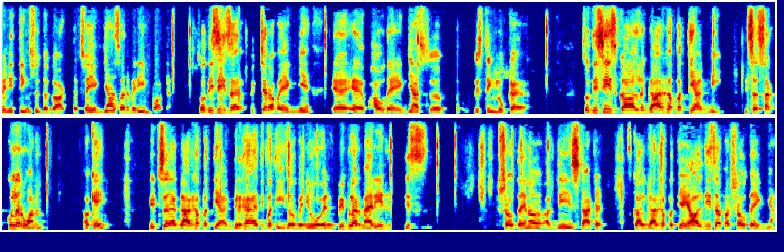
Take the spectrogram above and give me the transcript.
many things with the god. That's why yajnas are very important. So this is a picture of a yajna uh, uh, how the yajnas uh, this thing look uh, so this is called garhapatyagni it's a circular one okay? It's a garhapatya griha adipati so when you when people are married this shrauta you know agni is started. It's called garhapatya. All these are for shrauta yajna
